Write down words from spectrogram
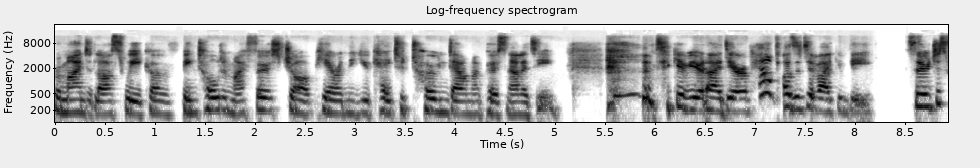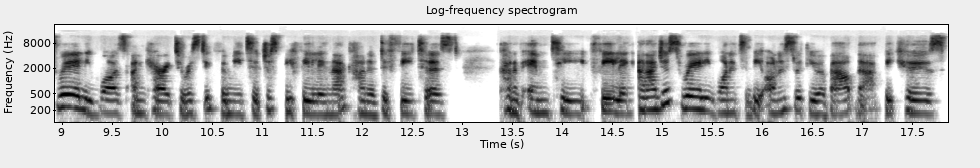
reminded last week of being told in my first job here in the UK to tone down my personality. to give you an idea of how positive I can be. So it just really was uncharacteristic for me to just be feeling that kind of defeatist, kind of empty feeling. And I just really wanted to be honest with you about that because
